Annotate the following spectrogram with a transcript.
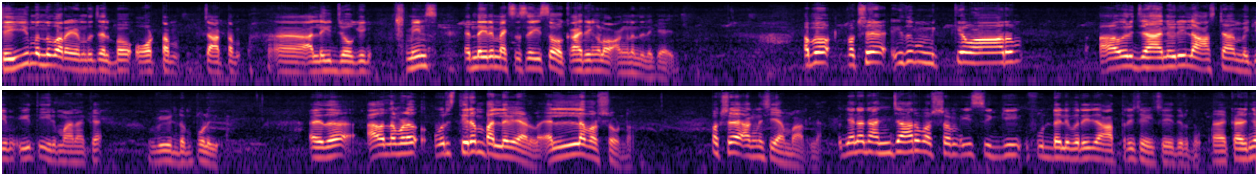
ചെയ്യുമെന്ന് പറയുന്നത് ചിലപ്പോൾ ഓട്ടം ചാട്ടം അല്ലെങ്കിൽ ജോഗിങ് മീൻസ് എന്തെങ്കിലും എക്സസൈസോ കാര്യങ്ങളോ അങ്ങനെ എന്തെങ്കിലുമൊക്കെ ആയിരിക്കും. അപ്പോൾ പക്ഷേ ഇത് മിക്കവാറും ആ ഒരു ജാനുവരി ലാസ്റ്റ് ആകുമ്പോഴേക്കും ഈ തീരുമാനമൊക്കെ വീണ്ടും പൊളിയും. അതായത് അത് നമ്മൾ ഒരു സ്ഥിരം പല്ലവിയാണല്ലോ എല്ലാ വർഷവും ഉണ്ടാവും. പക്ഷേ അങ്ങനെ ചെയ്യാൻ പാടില്ല. ഞാൻ ഒരു അഞ്ചാറ് വർഷം ഈ സ്വിഗ്ഗി ഫുഡ് ഡെലിവറി രാത്രി ചെയ് ചെയ്തിരുന്നു. കഴിഞ്ഞ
